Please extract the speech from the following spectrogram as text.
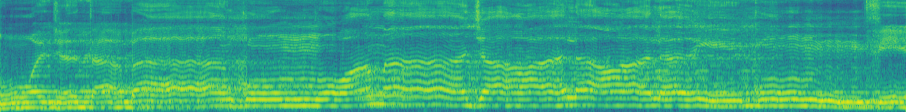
هو اجتباكم وما جعل عليكم في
